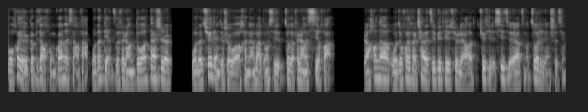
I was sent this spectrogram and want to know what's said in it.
我会有一个比较宏观的想法，我的点子非常多，但是我的缺点就是我很难把东西做得非常细化。然后呢，我就会和 Chat GPT 去聊具体细节要怎么做这件事情。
